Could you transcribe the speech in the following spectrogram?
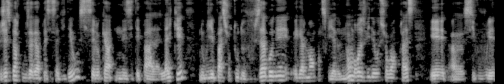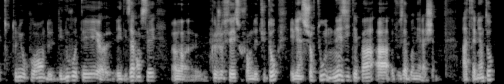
J'espère que vous avez apprécié cette vidéo. Si c'est le cas, n'hésitez pas à la liker. N'oubliez pas surtout de vous abonner également parce qu'il y a de nombreuses vidéos sur WordPress. Et euh, si vous voulez être tenu au courant des nouveautés euh, et des avancées euh, que je fais sous forme de tuto, et eh bien surtout, n'hésitez pas à vous abonner à la chaîne. À très bientôt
